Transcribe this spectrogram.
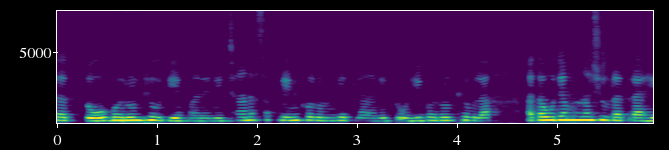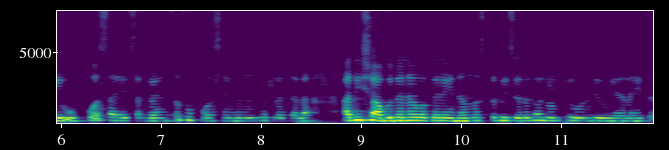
तर तो भरून ठेवतीये पाण्याने. छान असा क्लीन करून घेतला आणि तोही भरून ठेवला. आता उद्या महाशिवरात्र आहे, उपवास आहे, सगळ्यांचाच उपवास आहे म्हणून म्हटलं चला आधी साबुदाणा वगैरे आहे ना, मस्त भिजत घालून ठेवून देऊया, नाहीतर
